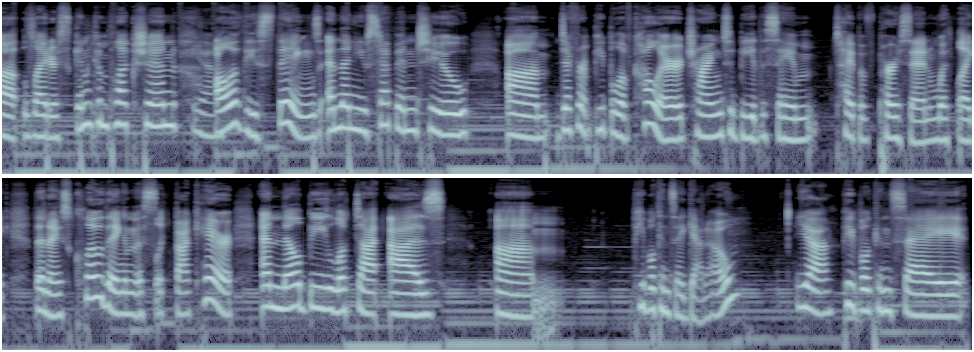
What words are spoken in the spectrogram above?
uh, lighter skin complexion, Yeah. all of these things. And then you step into um, different people of color trying to be the same type of person with like the nice clothing and the slicked back hair. And they'll be looked at as um, people can say ghetto yeah people can say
